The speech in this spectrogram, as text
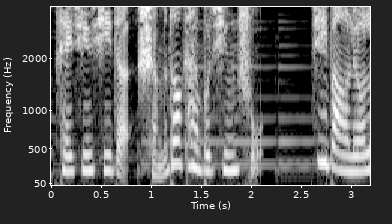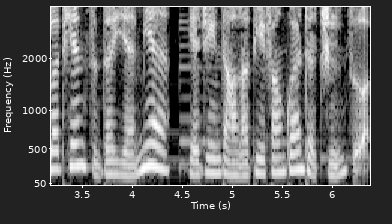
黑漆漆的，什么都看不清楚。既保留了天子的颜面，也尽到了地方官的职责。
